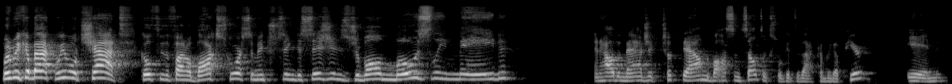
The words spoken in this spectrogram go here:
When we come back, we will chat, go through the final box score, some interesting decisions Jamahl Mosley made, and how the Magic took down the Boston Celtics. We'll get to that coming up here in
